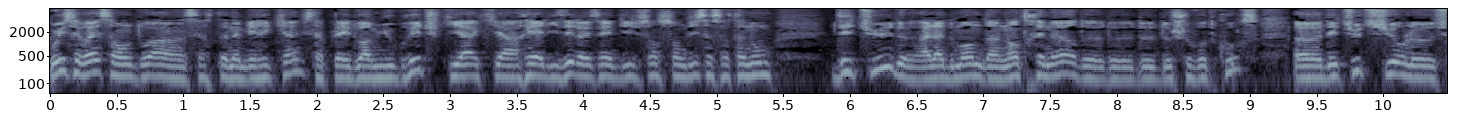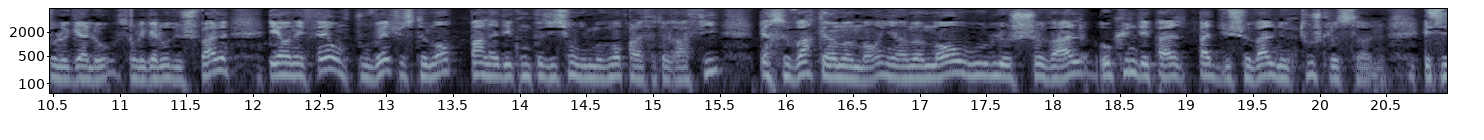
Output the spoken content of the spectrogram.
Oui, c'est vrai, ça on le doit à un certain Américain qui s'appelait Edward Newbridge, qui a, qui a réalisé dans les années 1870 un certain nombre d'études à la demande d'un entraîneur de, de, de, de chevaux de course, euh, d'études sur le, sur le galop, sur le galop du cheval. Et en effet, on pouvait justement, par la décomposition du mouvement par la photographie, percevoir qu'à un moment, il y a un moment où le cheval, aucune des pa- pattes du cheval ne touche le sol. Et c'est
